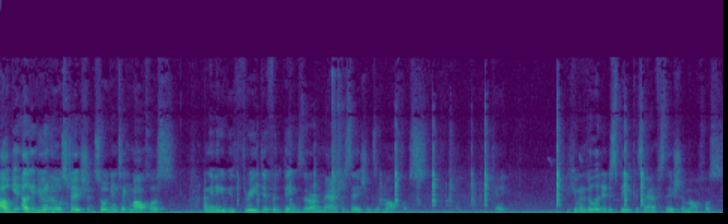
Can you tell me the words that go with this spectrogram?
I'll give I'll give you an illustration. So we're gonna take malchus. I'm gonna give you three different things that are manifestations of malchus. Okay, the human ability to speak is manifestation of malchus.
